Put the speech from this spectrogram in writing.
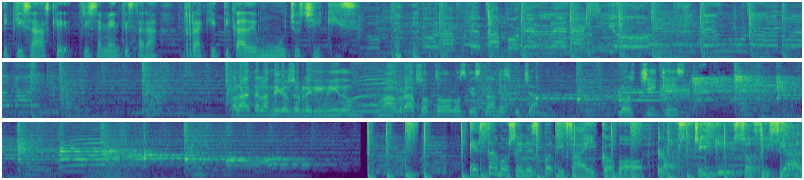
y quizás que tristemente estará raquítica de muchos chiquis. Hola, ¿qué tal amigos? Un abrazo a todos los que están escuchando. Los chiquis Estamos en Spotify como Los Chiquis Oficial.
